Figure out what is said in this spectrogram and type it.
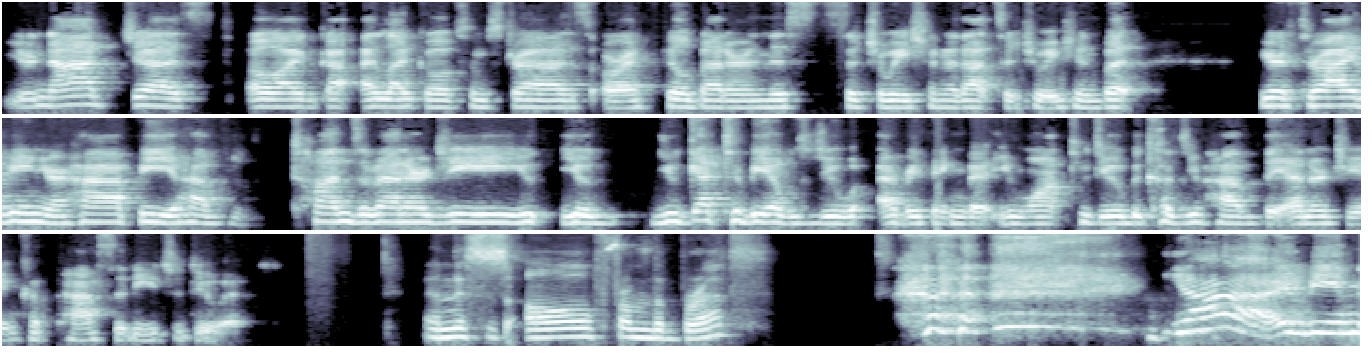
You're not just oh I got I let go of some stress or I feel better in this situation or that situation, but you're thriving. You're happy. You have tons of energy you you you get to be able to do everything that you want to do because you have the energy and capacity to do it and this is all from the breath yeah i mean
